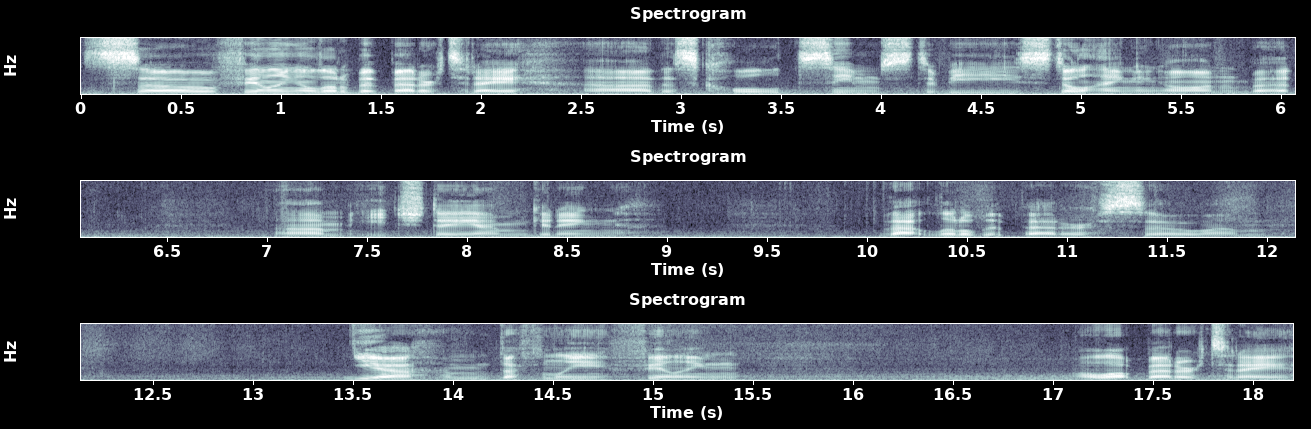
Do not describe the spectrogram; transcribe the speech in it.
So, feeling a little bit better today. Uh, this cold seems to be still hanging on, but um, each day I'm getting that little bit better. So, um, yeah, I'm definitely feeling a lot better today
